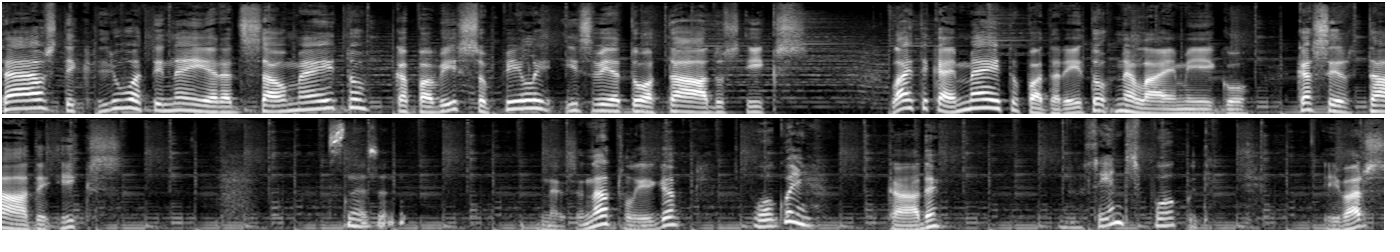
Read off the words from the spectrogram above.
tēvs tik ļoti neieredz savu meitu, ka pa visu pili izvieto tādus X, lai tikai meitu padarītu nelaimīgu. Kas ir tādi X? Es nezinu, Nezināt, Līga. Poguļi, Kādi? sienas poguļi. Ivars.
